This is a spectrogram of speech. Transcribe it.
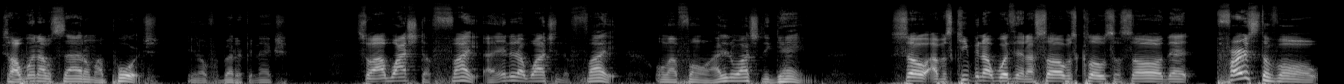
So I went outside on my porch, you know, for better connection. So I watched the fight. I ended up watching the fight on my phone. I didn't watch the game. So I was keeping up with it. I saw it was close. I saw that first of all,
